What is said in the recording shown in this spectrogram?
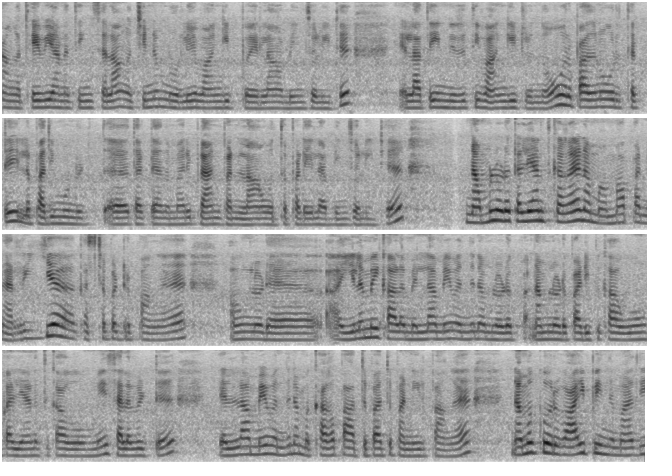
நாங்கள் தேவையான திங்ஸ் எல்லாம் அங்கே சின்னம்னூர்லேயே வாங்கிட்டு போயிடலாம் அப்படின்னு சொல்லிட்டு எல்லாத்தையும் நிறுத்தி வாங்கிட்டு இருந்தோம். ஒரு பதினோரு தட்டு இல்லை பதிமூணு தட்டு அந்த மாதிரி பிளான் பண்ணலாம் ஒத்தப்படையில் அப்படின்னு சொல்லிட்டு. நம்மளோட கல்யாணத்துக்காக நம்ம அம்மா அப்பா நிறைய கஷ்டப்பட்டிருப்பாங்க. அவங்களோட இளமை காலம் எல்லாமே வந்து நம்மளோட நம்மளோட படிப்புக்காகவும் கல்யாணத்துக்காகவுமே செலவிட்டு எல்லாமே வந்து நமக்காக பார்த்து பார்த்து பண்ணியிருப்பாங்க. நமக்கு ஒரு வாய்ப்பு இந்த மாதிரி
